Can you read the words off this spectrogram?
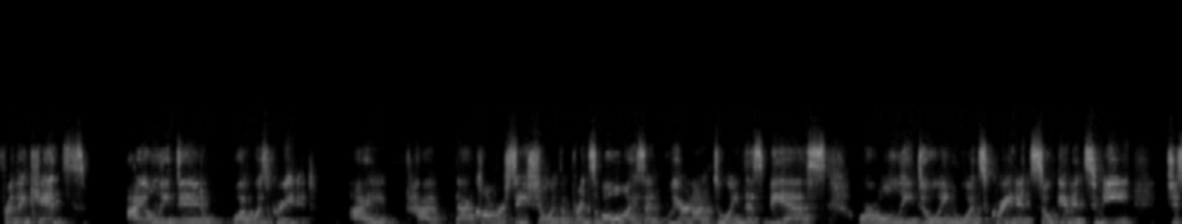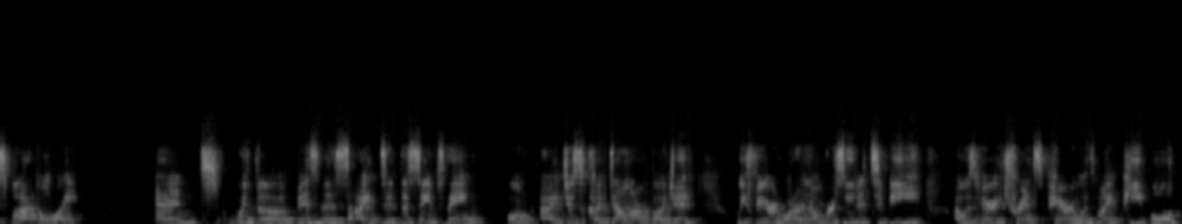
For the kids, I only did what was graded. I had that conversation with the principal. I said, We are not doing this BS. We're only doing what's graded. So, give it to me just black and white. And with the business, I did the same thing. Well, I just cut down our budget. We figured what our numbers needed to be. I was very transparent with my people.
